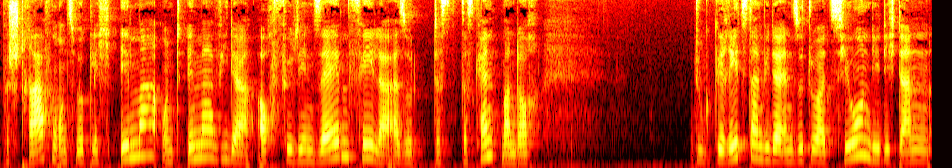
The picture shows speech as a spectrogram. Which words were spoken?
bestrafen uns wirklich immer und immer wieder, auch für denselben Fehler. Also das, das kennt man doch. Du gerätst dann wieder in Situationen, die dich dann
